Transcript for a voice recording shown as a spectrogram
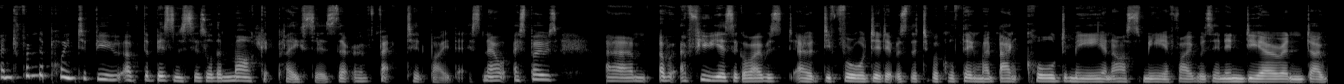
And from the point of view of the businesses or the marketplaces that are affected by this, now I suppose um, a, a, few years ago, I was uh, defrauded. It was the typical thing. My bank called me and asked me if I was in India, and I,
